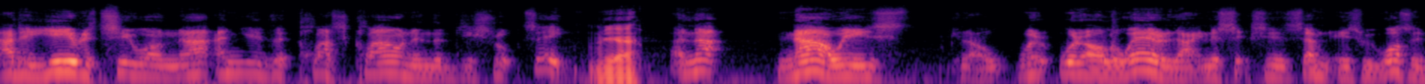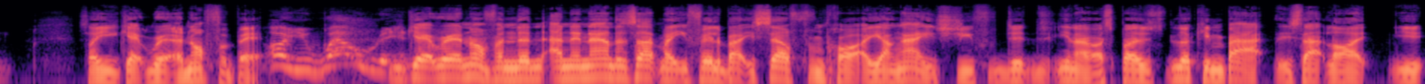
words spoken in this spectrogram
add a year or two on that, and you're the class clown and the disruptee. Yeah. And that now is, you know, we're, we're all aware of that. In the 60s and 70s, we wasn't. So you get written off a bit. Oh, you're well written. You get written off, and then and then how does that make you feel about yourself from quite a young age? Do you you know? I suppose looking back, is that like you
